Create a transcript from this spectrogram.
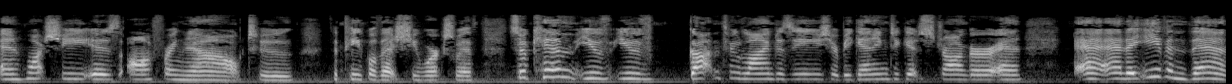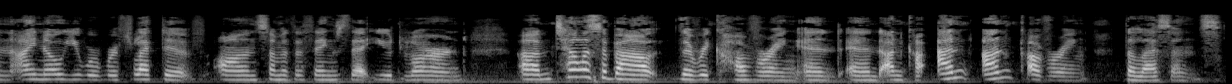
and what she is offering now to the people that she works with. So, Kim, you've you've gotten through Lyme disease. You're beginning to get stronger, and and even then, I know you were reflective on some of the things that you'd learned. Um, tell us about the recovering and and unco- un- uncovering the lessons.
